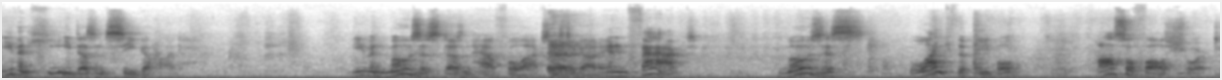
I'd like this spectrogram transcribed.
even he doesn't see God. Even Moses doesn't have full access to God. And in fact, Moses, like the people, also falls short.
